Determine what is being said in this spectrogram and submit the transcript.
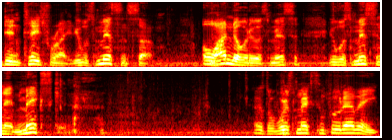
didn't taste right. It was missing something. Oh, I know what it was missing. It was missing that Mexican. That was the worst Mexican food I ever ate.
